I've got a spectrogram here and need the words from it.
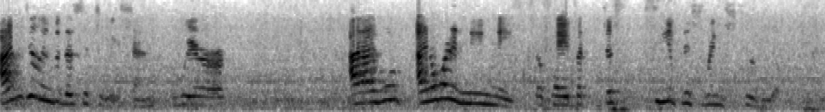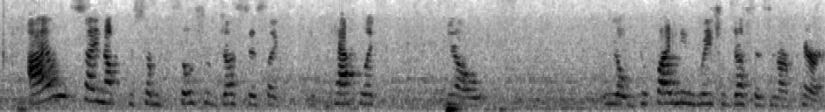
I'm dealing with a situation where and I won't I don't want to name names, okay, but just see if this rings true to you. I'll sign up for some social justice like Catholic, you know, you know, defining racial justice in our parish.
